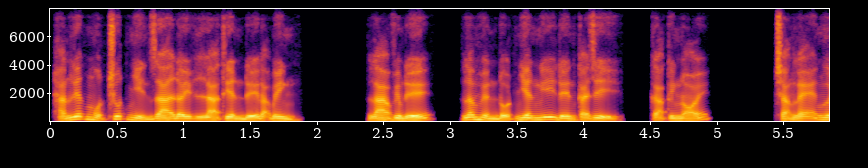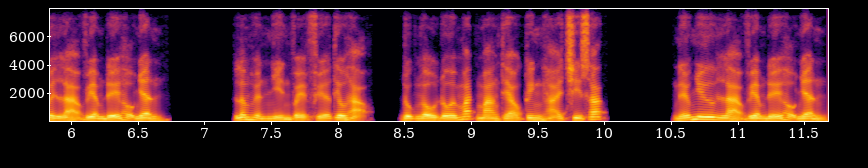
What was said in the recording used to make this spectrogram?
hắn liếc một chút nhìn ra đây là thiên đế đạo binh. Là viêm đế, lâm huyền đột nhiên nghĩ đến cái gì? Cả kinh nói. Chẳng lẽ ngươi là viêm đế hậu nhân? Lâm huyền nhìn về phía tiêu hạo, đục ngầu đôi mắt mang theo kinh hãi chi sắc. Nếu như là viêm đế hậu nhân,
